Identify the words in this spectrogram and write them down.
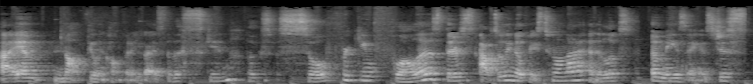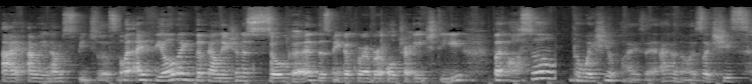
I am not feeling confident, you guys. The skin looks so freaking flawless. There's absolutely no face tune on that and it looks amazing. It's just, I, I mean, I'm speechless. But I feel like the foundation is so good, this Makeup Forever Ultra HD, but also the way she applies it, I don't know, it's like she's,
